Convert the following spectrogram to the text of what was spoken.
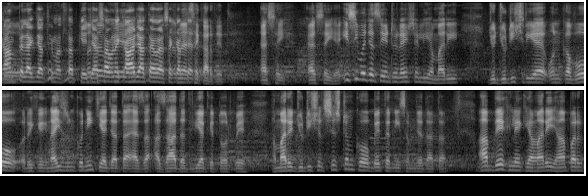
काम तो, पे लग जाते हैं मतलब कि मतलब जैसा उन्हें कहा जाता है वैसे करते ऐसे कर देते हैं। ऐसा ही है ऐसा ही है। इसी वजह से इंटरनेशनली हमारी जो जुडिशरी है, उनका वो रिकगनाइज उनको नहीं किया जाता एज आज़ाद अदलिया के तौर पे। हमारे जुडिशल सिस्टम को बेहतर नहीं समझा जाता। आप देख लें कि हमारे यहाँ पर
